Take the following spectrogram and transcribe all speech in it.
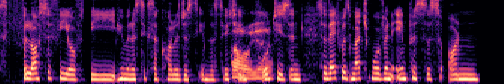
philosophy of the humanistic psychologists in the 1340s, oh, yes. and so that was much more of an emphasis on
